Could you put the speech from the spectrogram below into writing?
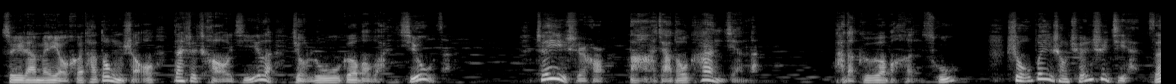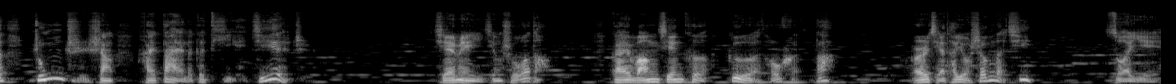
虽然没有和他动手，但是吵急了就撸胳膊挽袖子。这时候。大家都看见了，他的胳膊很粗，手背上全是茧子，中指上还戴了个铁戒指。前面已经说到，该王仙客个头很大，而且他又生了气，所以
